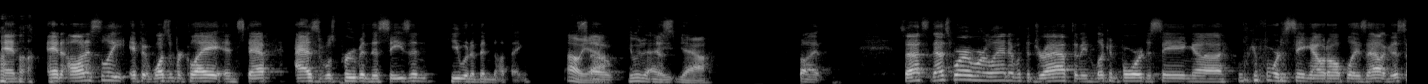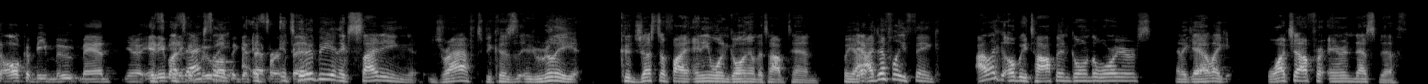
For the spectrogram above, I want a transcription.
And and honestly, if it wasn't for Klay and Steph, as was proven this season, he would have been nothing. oh yeah, so, he would. Uh, yeah, But so that's that's where we're landed with the draft. I mean, looking forward to seeing uh looking forward to seeing how it all plays out. This all could be moot, man. You know, anybody it's can actually, move up and get that it's, first It's going to be an exciting draft because it really could justify anyone going on the top ten. But yeah, Yep. I definitely think I like Obi Toppin going to the Warriors, and again, I like watch out for Aaron Nesmith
